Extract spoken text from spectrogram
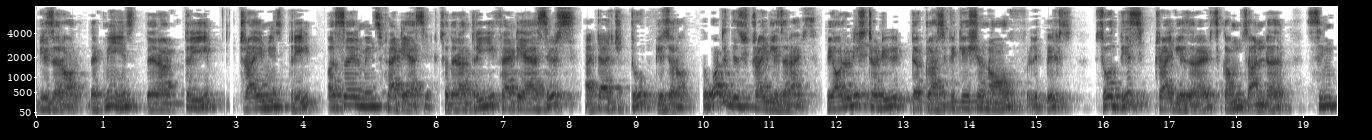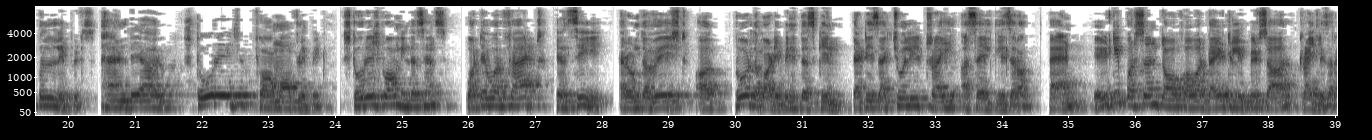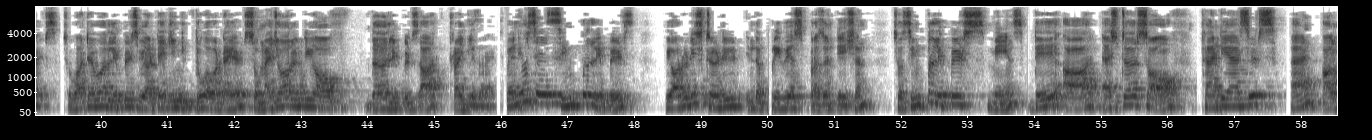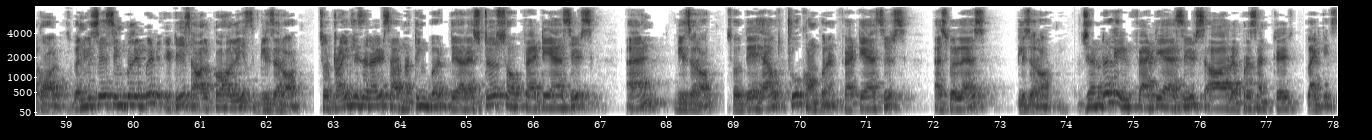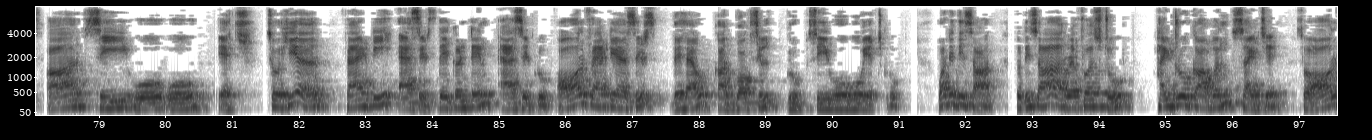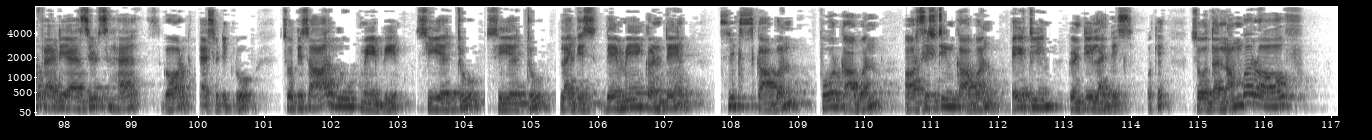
glycerol. That means there are three. Tri means three. Acyl means fatty acid. So there are three fatty acids attached to glycerol. So what is this triglycerides? We already studied the classification of lipids. So this triglycerides comes under simple lipids and they are storage form of lipid. Storage form in the sense whatever fat can see around the waist or throughout the body beneath the skin that is actually triacyl glycerol and 80% of our diet lipids are triglycerides. So whatever lipids we are taking through our diet, so majority of the lipids are triglycerides. When you say simple lipids, we already studied in the previous presentation. So simple lipids means they are esters of fatty acids and alcohol. When we say simple lipid, it is alcohol is glycerol. So triglycerides are nothing but they are esters of fatty acids and glycerol. So they have two components fatty acids as well as glycerol. Generally fatty acids are represented like this R C O O H. So here fatty acids they contain acid group. All fatty acids they have carboxyl group COOH group. What is this R? So this R refers to hydrocarbon side chain. So all fatty acids has got acidic group. So this R group may be CH2, CH2 like this. They may contain 6 carbon, 4 carbon or 16 carbon, 18, 20 like this. Okay. So the number of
